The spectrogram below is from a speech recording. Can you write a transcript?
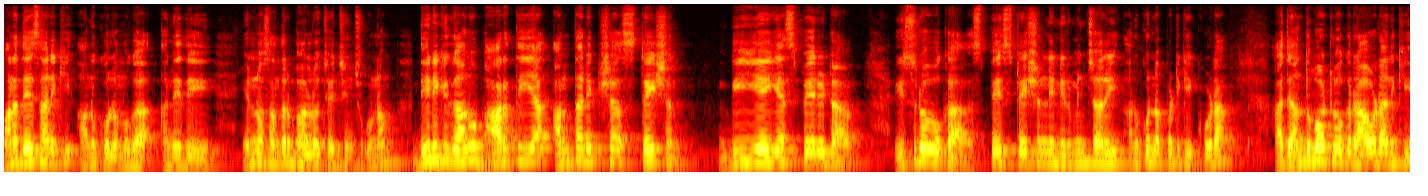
మన దేశానికి అనుకూలముగా అనేది ఎన్నో సందర్భాల్లో చర్చించుకున్నాం. దీనికి గాను భారతీయ అంతరిక్ష స్టేషన్ బిఏఎస్ పేరిట ఇస్రో ఒక స్పేస్ స్టేషన్ని నిర్మించాలి అనుకున్నప్పటికీ కూడా అది అందుబాటులోకి రావడానికి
